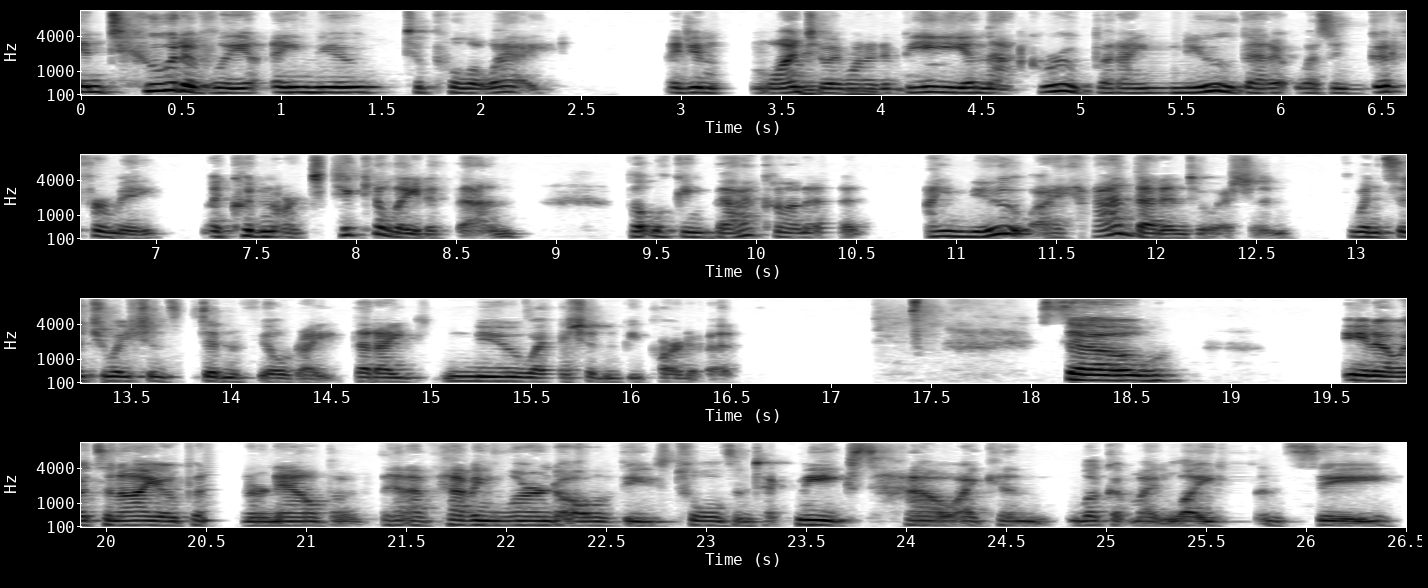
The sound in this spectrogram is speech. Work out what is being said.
intuitively I knew to pull away. I didn't want to. I wanted to be in that group, but I knew that it wasn't good for me. I couldn't articulate it then. But looking back on it, I knew I had that intuition when situations didn't feel right, that I knew I shouldn't be part of it. So, you know, it's an eye opener now, but having learned all of these tools and techniques, how I can look at my life and see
